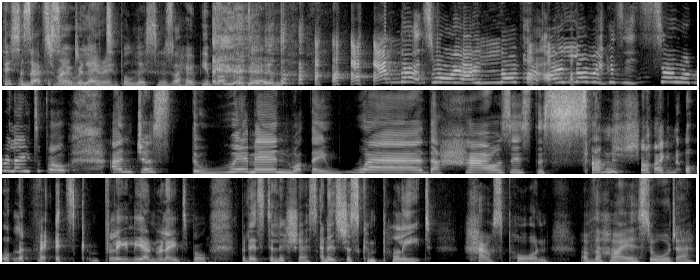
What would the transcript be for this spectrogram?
This is ever so relatable, area. listeners. I hope you buckled in. and that's why I love it. I love it because it's so unrelatable. And just the women, what they wear, the houses, the sunshine, all of it is completely unrelatable. But it's delicious. And it's just complete house porn of the highest order.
